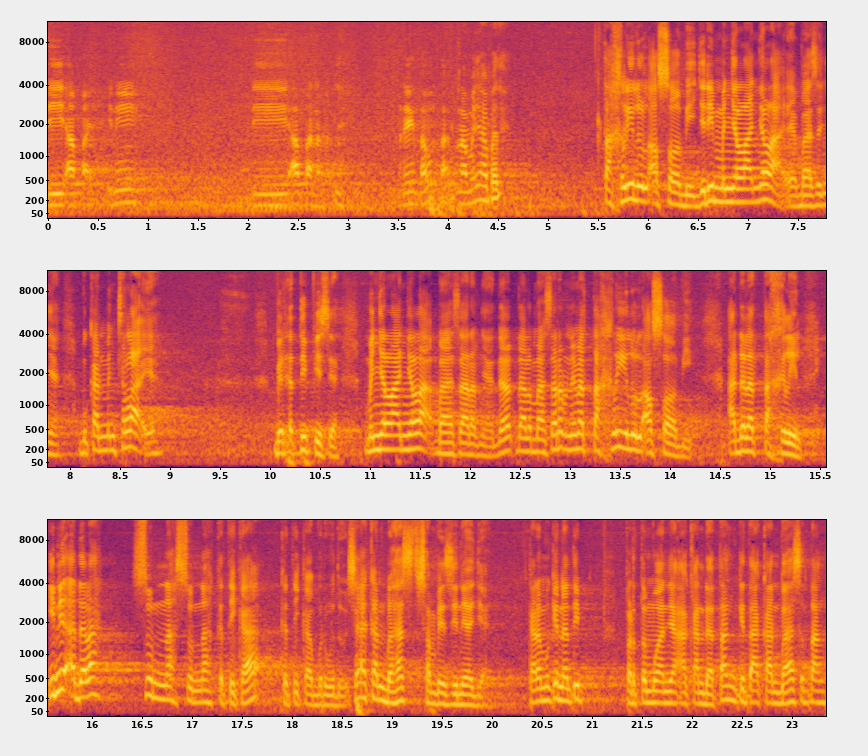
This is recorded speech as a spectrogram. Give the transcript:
di apa ya? Ini di apa namanya? Ada yang tahu namanya apa takhlilul asabi jadi menyela-nyela ya bahasanya. Bukan mencela ya. Beda tipis ya. Menyela-nyela bahasa Arabnya. Dalam bahasa Arab namanya takhlilul asabi adalah takhlil. Ini adalah sunnah-sunnah ketika ketika berwudu. Saya akan bahas sampai sini aja. Karena mungkin nanti pertemuan yang akan datang kita akan bahas tentang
